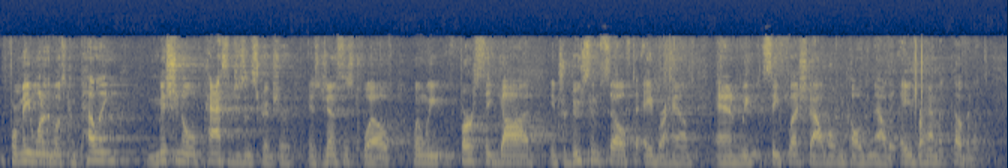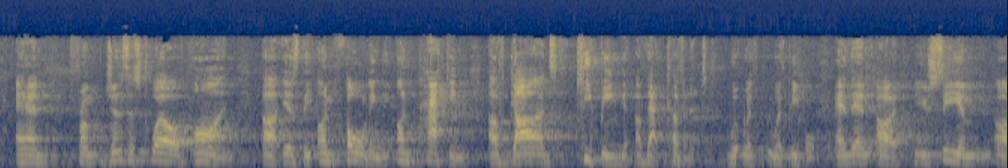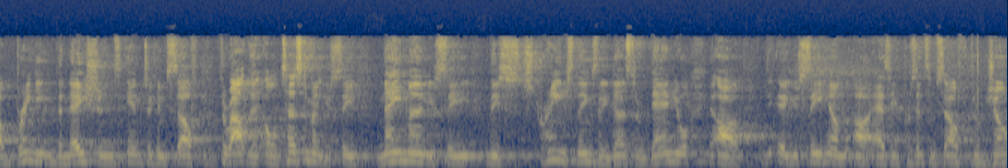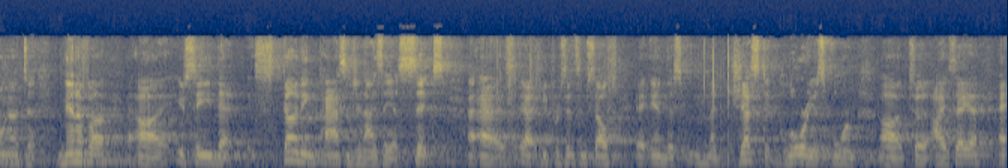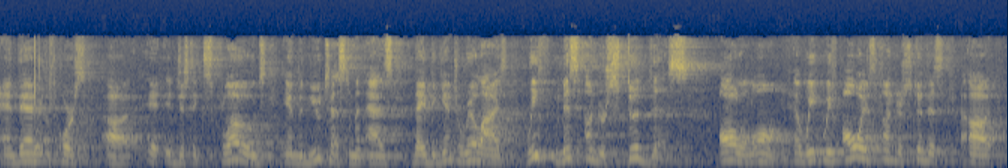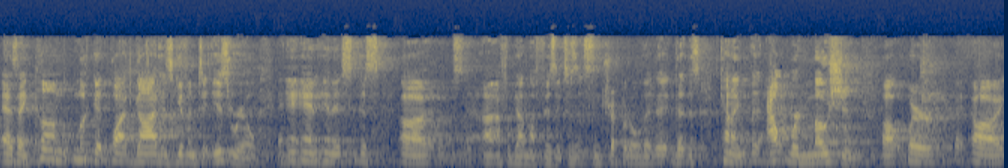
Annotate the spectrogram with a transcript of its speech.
for me, one of the most compelling missional passages in Scripture is Genesis 12, when we first see God introduce himself to Abraham and we see fleshed out what we call now the Abrahamic covenant. And from Genesis 12 on uh, is the unfolding, the unpacking of God's keeping of that covenant with, with, with people. And then uh, you see him uh, bringing the nations into himself throughout the Old Testament. You see Naaman, you see these strange things that he does through Daniel. Uh, you see him uh, as he presents himself through Jonah to Nineveh. Uh, you see that stunning passage in Isaiah 6 uh, as uh, he presents himself in this majestic, glorious form uh, to Isaiah. And, and, then, of course, uh, it, it, just explodes in the New Testament as they begin to realize we've misunderstood this all along. Uh, we, we've always understood this uh, as a come look at what God has given to Israel. And, and, it's this uh, I, forgot my physics. Is it centripetal? That, that this kind of outward motion uh, where uh,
